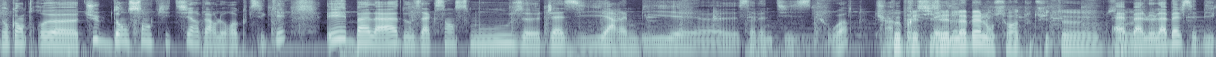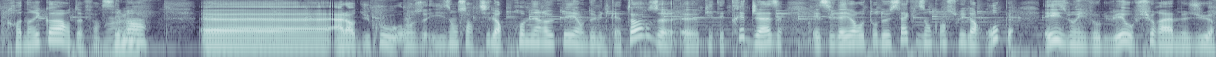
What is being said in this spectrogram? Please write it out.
Donc entre euh, tube dansant qui tire vers le rock psyché et balade aux accents smooth, euh, jazzy, R&B, et, euh, 70s, tu vois. Tu Un peux peu préciser le label, on saura tout de suite. Eh bah, le label c'est Big Crown Record, forcément. Euh, alors du coup, on- ils ont sorti leur premier EP en 2014, euh, qui était très jazz, et c'est d'ailleurs autour de ça qu'ils ont construit leur groupe, et ils ont évolué au fur et à mesure.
